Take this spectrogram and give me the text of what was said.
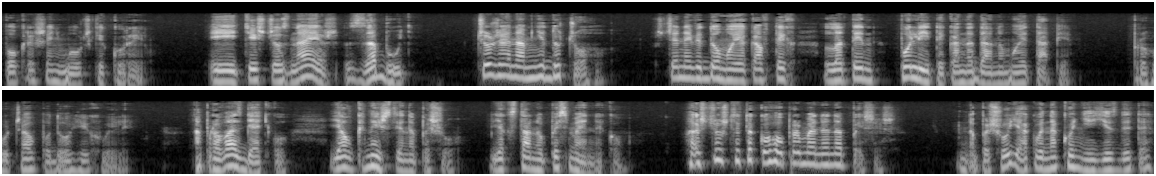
Покришень мовчки курив. І ті, що знаєш, забудь. Чуже нам ні до чого. Ще невідомо, яка в тих латин політика на даному етапі, прогучав по довгій хвилі. А про вас, дядьку, я в книжці напишу, як стану письменником. А що ж ти такого про мене напишеш? Напишу, як ви на коні їздите,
